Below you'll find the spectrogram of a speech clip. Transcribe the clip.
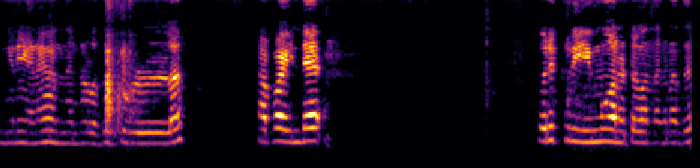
ഇങ്ങനെയാണ് വന്നിട്ടുള്ളത് ഫുള്ള് അപ്പം അതിന്റെ ഒരു ക്രീം വന്നിട്ട് വന്നിരിക്കുന്നത്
